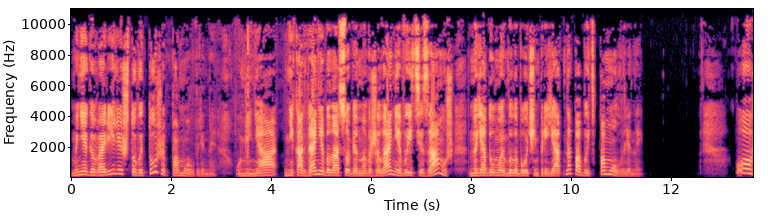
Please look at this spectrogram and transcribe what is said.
Мне говорили, что вы тоже помолвлены. У меня никогда не было особенного желания выйти замуж, но я думаю, было бы очень приятно побыть помолвленной. О,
